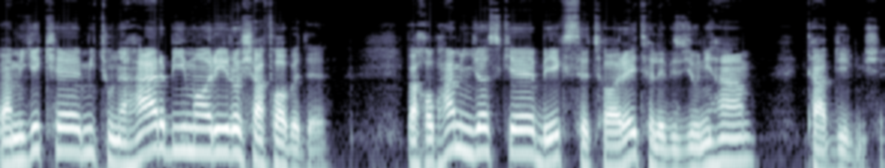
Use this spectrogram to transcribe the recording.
و میگه که می‌تونه هر بیماری رو شفا بده. و خب همینجاست که به یک ستاره تلویزیونی هم تبدیل میشه.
